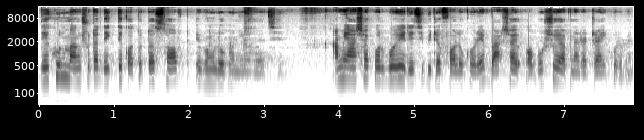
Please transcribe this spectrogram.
দেখুন মাংসটা দেখতে কতটা সফট এবং লোভনীয় হয়েছে। আমি আশা করব এই রেসিপিটা ফলো করে বাসায় অবশ্যই আপনারা ট্রাই করবেন।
